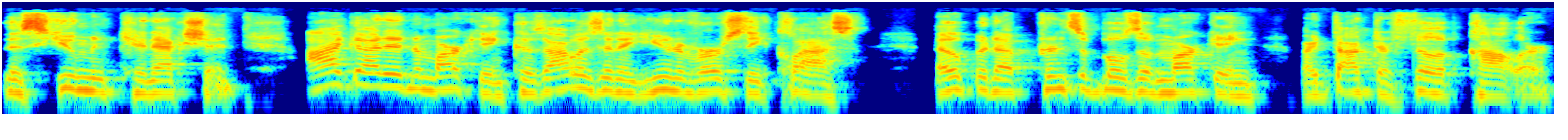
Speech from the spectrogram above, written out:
this human connection. I got into marketing because I was in a university class. I opened up Principles of Marketing by Dr. Philip Kotler.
